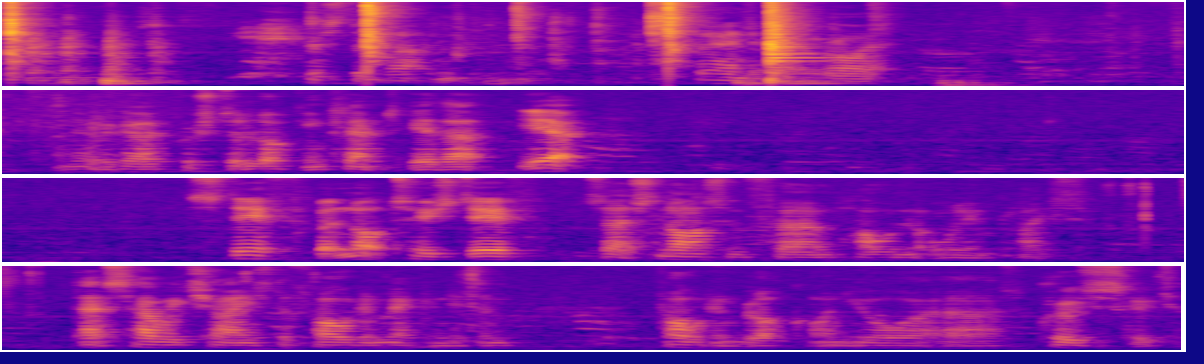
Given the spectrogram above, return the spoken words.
Press the button, stand it upright. And there we go, push the locking clamp together. Yep. Stiff but not too stiff, so it's nice and firm, holding it all in place. That's how we change the folding mechanism, folding block on your uh, cruiser scooter.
